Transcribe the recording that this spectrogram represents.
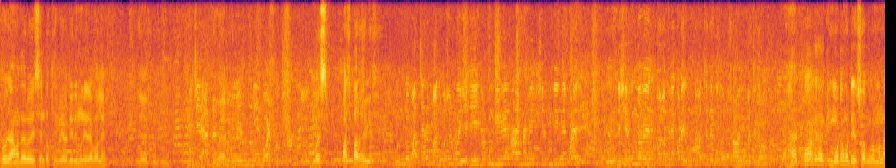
খোঁজ আমাদের ওই সেন্টার থেকে দিদিমণিরা বলে যে বয়স পাঁচ পার হয়ে গেছে। অন্য বাচ্চারা পাঁচ বছর বয়সে যে এইরকম বিহেভিয়ার করে আপনার মেয়ে কি সেরকম বিহেভিয়ার করে? মানে সেরকমভাবে চলাফেরা করে অন্য বাচ্চাদের মতন স্বাভাবিক বাচ্চাদের মতন? হ্যাঁ করে আর কি মোটামুটি সব মানে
